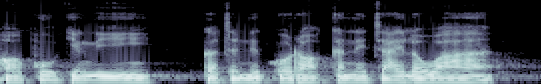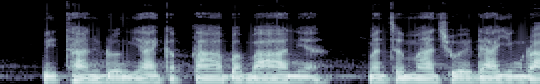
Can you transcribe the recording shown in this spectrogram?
พอพูดอย่างนี้ก็จะนึกหัวเราะกันในใจแล้วว่า นิทานเรื่องยายกับตาบ้าๆเนี่ย มันจะมาช่วยได้อย่างไร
